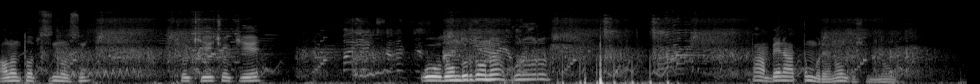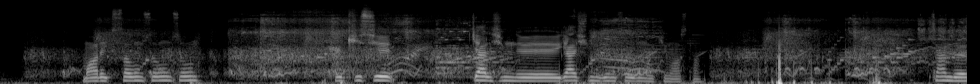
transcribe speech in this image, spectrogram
Alın top sizin olsun. Çok iyi çok iyi. Oo dondurdu onu. Vur vur. Tamam beni attın buraya. Ne oldu şimdi? Ne oldu? Marik savun savun savun. Çok iyisin. Gel şimdi. Gel şimdi beni savun bakayım aslan. Sen de.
